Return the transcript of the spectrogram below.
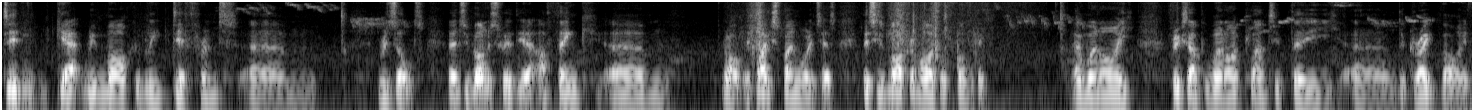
didn't get remarkably different um, results. And to be honest with you, I think, um, well, if I explain what it is, this is mycorrhizal fungi. And when I, for example, when I planted the um, the grapevine,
